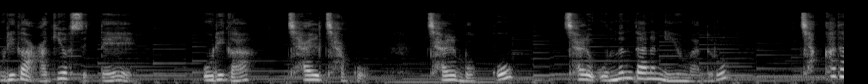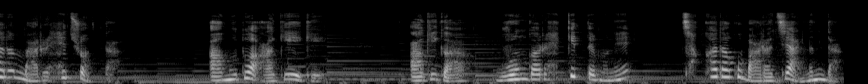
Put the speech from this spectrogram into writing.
우리가 아기였을 때 우리가 잘 자고 잘 먹고 잘 웃는다는 이유만으로 착하다는 말을 해주었다. 아무도 아기에게 아기가 무언가를 했기 때문에 착하다고 말하지 않는다.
